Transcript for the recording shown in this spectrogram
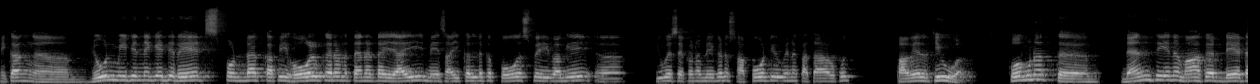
නිකං ජූන් මීටින් එකෙති රේට්ස් පොඩ්ඩක් අපි හෝල් කරන තැනට යයි. මේ සයිකල්ලක පෝස් වෙයි වගේ US එකනොමිකට සපෝටව් වෙන කතාවකුත් පවල් කිව්වා. කෝමුණත් දැන් තියෙන මාකට් ඩේට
